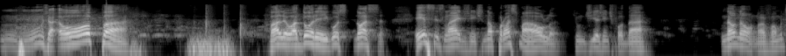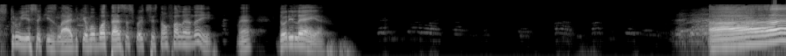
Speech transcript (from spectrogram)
Uhum. Já. Opa! Valeu, adorei. Gost... Nossa, esse slide, gente, na próxima aula, que um dia a gente for dar. Não, não, nós vamos destruir esse aqui slide, que eu vou botar essas coisas que vocês estão falando aí. Né? Dorileia. Ah,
